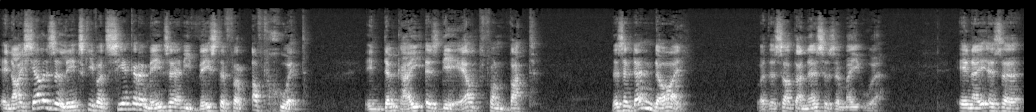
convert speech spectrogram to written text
En daai selfe Zelensky wat sekere mense in die weste verafgoed en dink hy is die held van wat? Dis 'n ding daai wat 'n satanis is in my oë. En hy is 'n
